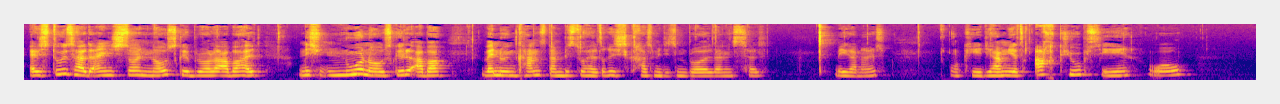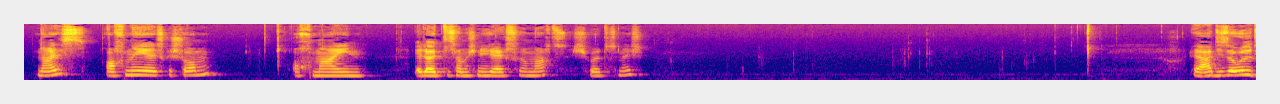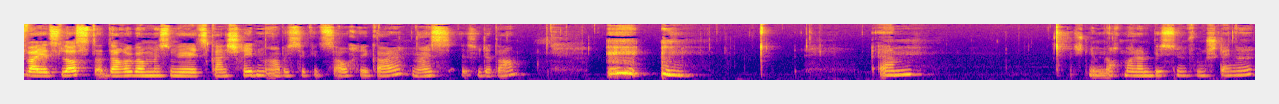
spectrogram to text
Elvis Du ist halt eigentlich so ein No-Skill-Brawler, aber halt nicht nur No-Skill, aber wenn du ihn kannst, dann bist du halt richtig krass mit diesem Brawl. Dann ist es halt mega nice. Okay, die haben jetzt 8 Cubes. Die, wow. Nice. Ach nee, er ist gestorben. Ach nein. Ey Leute, das habe ich nicht extra gemacht. Ich wollte es nicht. Ja, diese Ult war jetzt lost. Darüber müssen wir jetzt gar nicht reden, aber ist jetzt auch egal. Nice, ist wieder da. Ähm. Ich nehme noch mal ein bisschen vom Stängel.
